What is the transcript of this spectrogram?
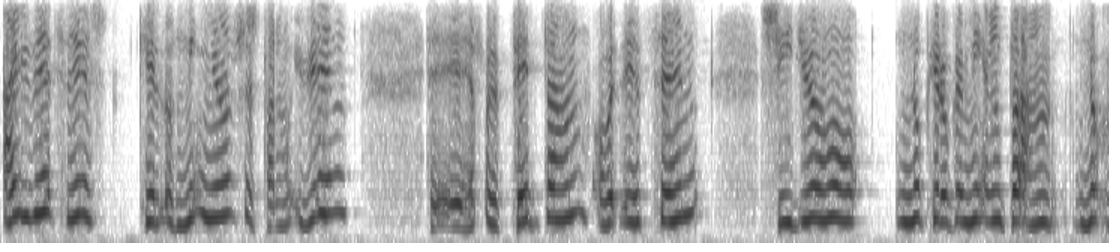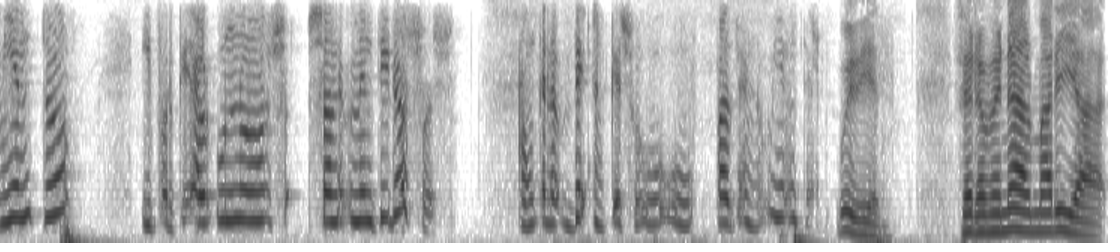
hay veces que los niños están muy bien, eh, respetan, obedecen. Si yo no quiero que mientan, no miento. ¿Y porque algunos son mentirosos? Aunque no vean que su padre no miente. Muy bien. Fenomenal, María.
